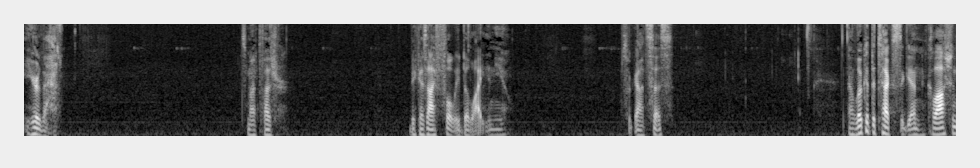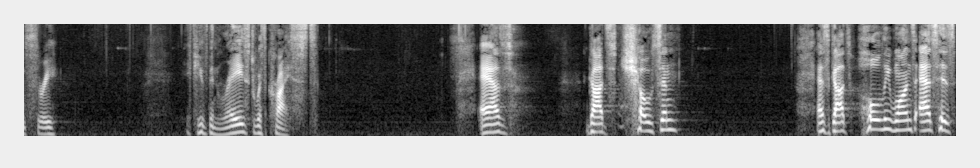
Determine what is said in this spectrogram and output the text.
You hear that? It's my pleasure because I fully delight in you. That's what God says. Now look at the text again Colossians 3. If you've been raised with Christ as God's chosen, as God's holy ones, as his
